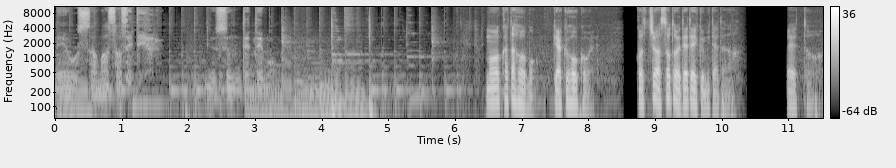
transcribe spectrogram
目を覚まさせてやる盗んででも。もう片方も逆方向へ。こっちは外へ出ていくみたいだな。えっ、と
